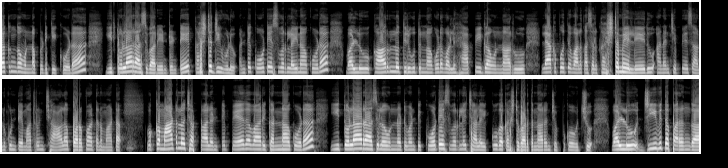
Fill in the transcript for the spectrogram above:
రకంగా ఉన్నప్పటికీ కూడా ఈ తులారాశి వారు ఏంటంటే కష్టజీవులు. అంటే కోటేశ్వరులైనా కూడా వాళ్ళు కారుల్లో తిరుగుతున్నా కూడా వాళ్ళు హ్యాపీగా ఉన్నారు. లేకపోతే వాళ్ళకి అసలు కష్టమే లేదు అని చెప్పేసి అనుకుంటే మాత్రం చాలా పొరపాటు అనమాట ఒక్క మాటలో చెప్పాలంటే పేదవారి కన్నా కూడా ఈ తులారాశిలో ఉన్నటువంటి కోటేశ్వరులే చాలా ఎక్కువగా కష్టపడుతున్నారని చెప్పుకోవచ్చు. వాళ్ళు జీవిత పరంగా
